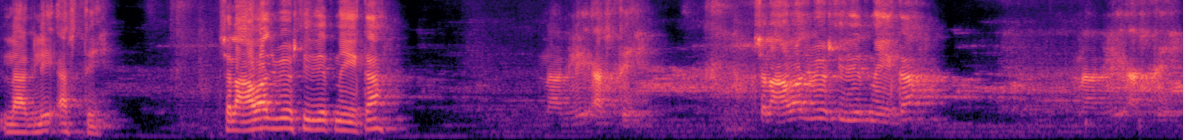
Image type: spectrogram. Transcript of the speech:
लागले असते. चला आवाज व्यवस्थित येत नाही का? लागले असते. चला आवाज व्यवस्थित येत नाही का? लागले असते.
